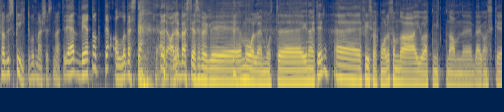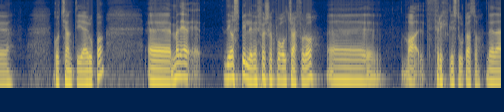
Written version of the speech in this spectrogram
fra du spilte mot Manchester United? Jeg vet nok det aller beste. Ja, det aller beste er selvfølgelig målet mot uh, United. Uh, Frisparkmålet, som da gjorde at mitt navn eh, ble ganske godt kjent i Europa. Uh, men jeg, det å spille min første gang på Old Trafford òg eh, var fryktelig stort, altså. Det, det,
